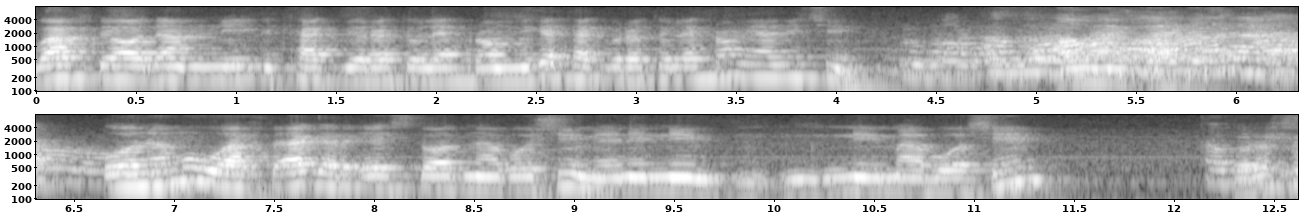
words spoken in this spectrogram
وقتی آدم تکبیرت الاحرام میگه تکبیرت الاحرام یعنی چی؟ اونمو وقت اگر استاد نباشیم یعنی نیم نیمه باشیم درست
